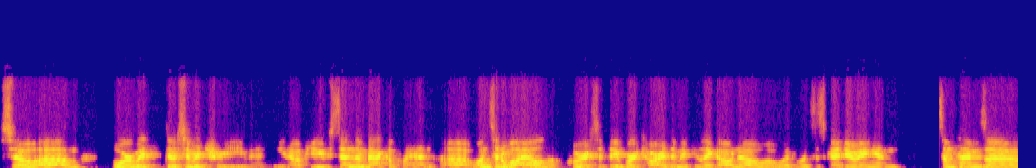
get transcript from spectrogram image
so um, or with dosimetry even you know if you send them back a plan uh, once in a while of course if they've worked hard they might be like oh no what, what's this guy doing and sometimes uh,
